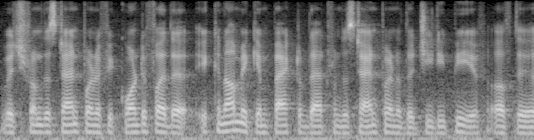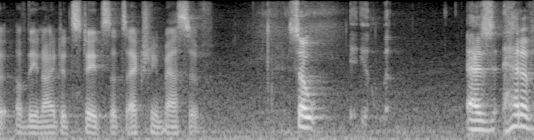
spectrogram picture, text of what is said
which, from the standpoint, if you quantify the economic impact of that from the standpoint of the GDP of, of the of the United States, that's actually massive. So, as head of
